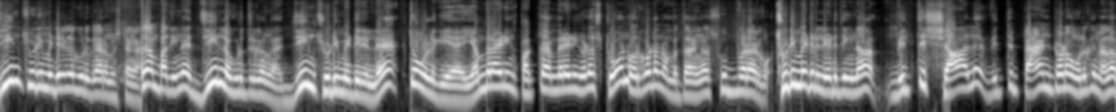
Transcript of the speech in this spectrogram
jean chudi material கொடுக்க ஆரம்பிச்சிட்டாங்க. இதெல்லாம் பார்த்தீங்கன்னா ஜீனில் கொடுத்துருக்காங்க. ஜீன் சுடி மெட்டீரியல் உங்களுக்கு எம்ப்ராய்டிங் பக்க எம்ப்ராய்டிங்கோட ஸ்டோன் ஒர்க்கோட நம்ம தராங்க. சூப்பராக இருக்கும். சுடி மெட்டீரியல் எடுத்தீங்கன்னா வித் ஷாலு வித் பேண்ட்டோட உங்களுக்கு நல்லா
